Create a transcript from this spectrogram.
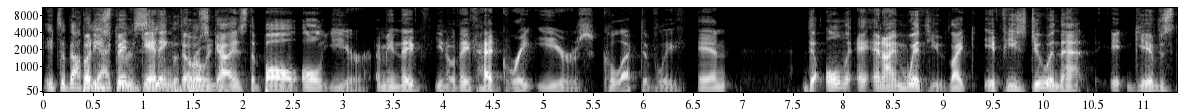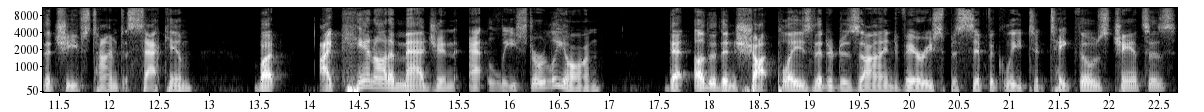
It's about but the he's been getting those guys the ball all year. I mean, they've you know they've had great years collectively, and the only and I'm with you. Like if he's doing that, it gives the Chiefs time to sack him. But I cannot imagine, at least early on, that other than shot plays that are designed very specifically to take those chances,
